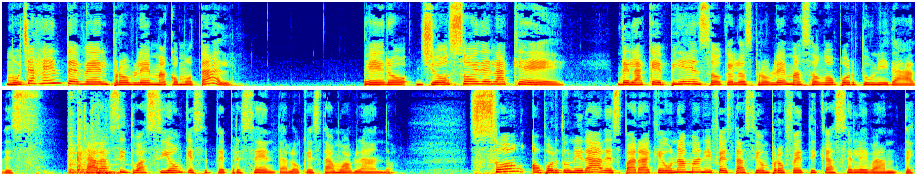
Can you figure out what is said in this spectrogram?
Mucha gente ve el problema como tal, pero yo soy de la que de la que pienso que los problemas son oportunidades. Cada situación que se te presenta, lo que estamos hablando, son oportunidades para que una manifestación profética se levante.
